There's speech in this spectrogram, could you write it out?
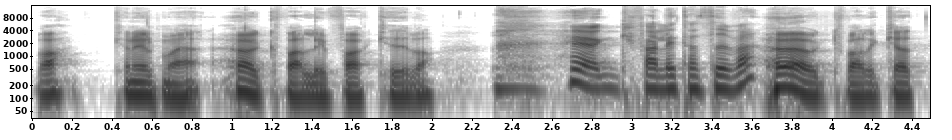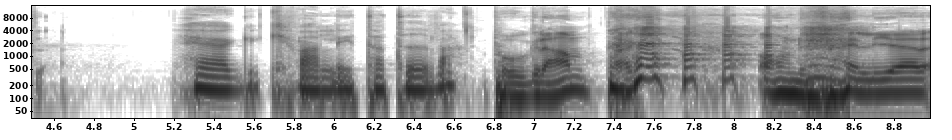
va? Kan du hjälpa mig? Högkvalitativa. Högkvalitativa. Högkvalikat Högkvalitativa. program. Tack. om, du väljer,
